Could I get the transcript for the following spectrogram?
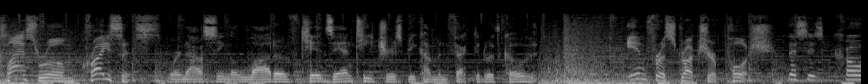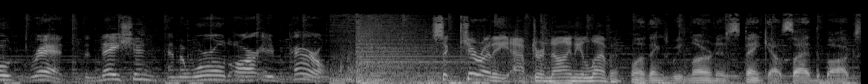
Classroom crisis. We're now seeing a lot of kids and teachers become infected with COVID. Infrastructure push. This is code red. The nation and the world are in peril. Security after 9 11. One of the things we learn is think outside the box.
